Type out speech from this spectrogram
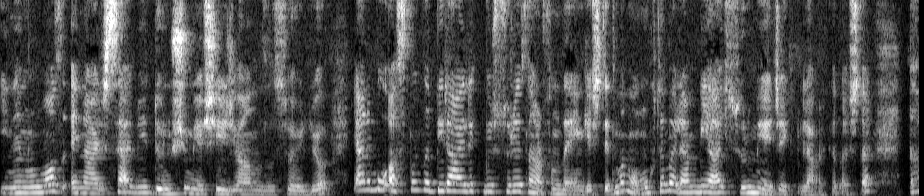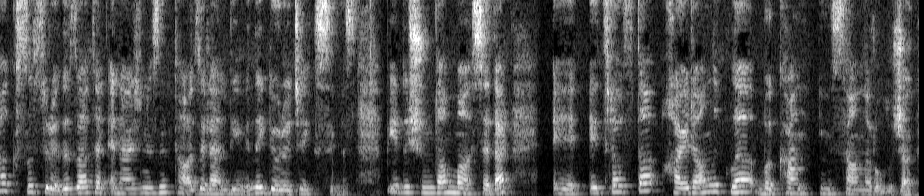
inanılmaz enerjisel bir dönüşüm yaşayacağınızı söylüyor. Yani bu aslında bir aylık bir süre zarfında engeç dedim ama muhtemelen bir ay sürmeyecek bile arkadaşlar. Daha kısa sürede zaten enerjinizin tazelendiğini de göreceksiniz. Bir de şundan bahseder e, etrafta hayranlıkla bakan insanlar olacak.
